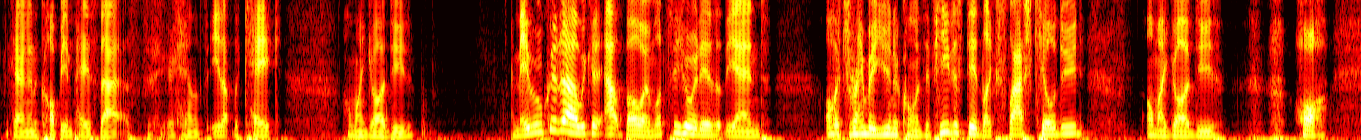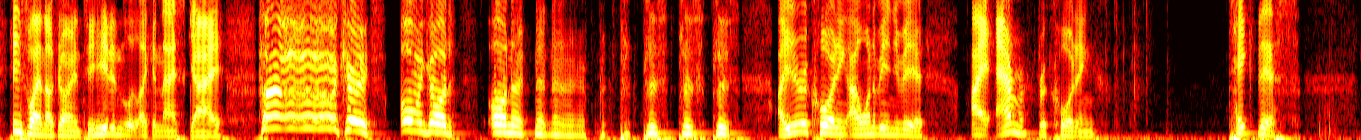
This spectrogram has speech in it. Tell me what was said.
Okay, I'm gonna copy and paste that. Okay, let's eat up the cake. Oh my god, dude. Maybe we could uh we could outbow him. Let's see who it is at the end. Oh, it's Rainbow Unicorns. If he just did like slash kill, dude. Oh my god, dude. Oh, he's probably not going to. He didn't look like a nice guy. Okay. Oh my god. Oh no, no, no, no, no. Please, please, please. Are you recording? I want to be in your video. I am recording. Take this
